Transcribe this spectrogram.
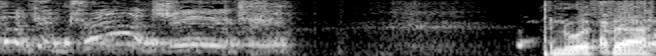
fucking tragic. And with that,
